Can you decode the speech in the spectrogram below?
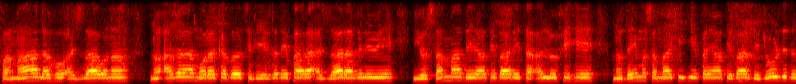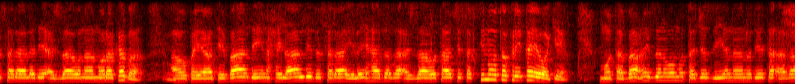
فما له اجزاؤنا نو هغه مرکب چې د هغه دپاره اجزا راغلې وي، يسمى باعتبار تألفه نو دی مسمّی کېږي په اعتبار د جوړ د ده سره له دې اجزاؤ نه مرکب او په اعتبار د انحلال د ده سره اليها دغه اجزاؤ ته چې تقسيم او تفريقه يې وکړي متبعضا ومتجزيا نو دې ته هغه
